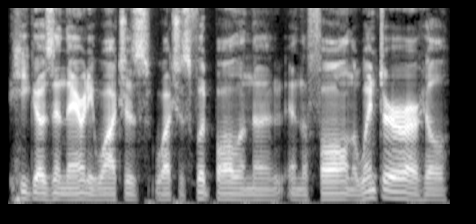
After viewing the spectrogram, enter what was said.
he goes in there and he watches watches football in the in the fall and the winter, or he'll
